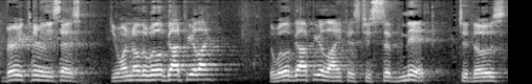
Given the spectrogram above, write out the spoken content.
very clearly says, Do you want to know the will of God for your life? The will of God for your life is to submit to those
